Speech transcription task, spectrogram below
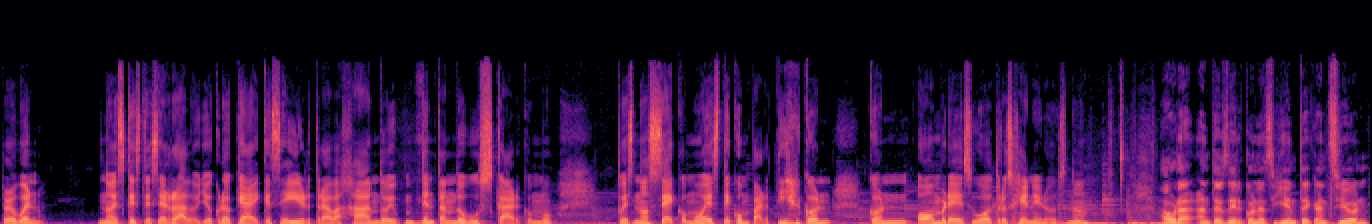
Pero bueno, no es que esté cerrado, yo creo que hay que seguir trabajando e intentando buscar como, pues no sé, como este compartir con, con hombres u otros géneros, ¿no? Ahora, antes de ir con la siguiente canción,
